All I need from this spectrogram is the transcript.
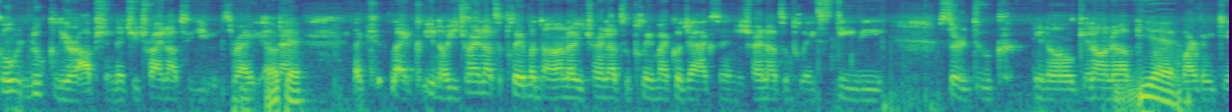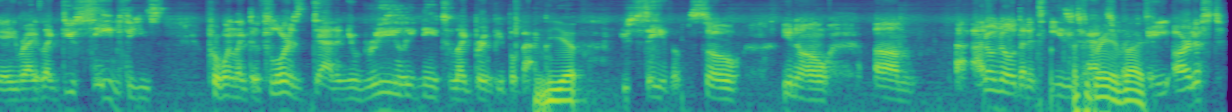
go nuclear option that you try not to use, right? And Okay. that- like like you know, you try not to play Madonna, you try not to play Michael Jackson, you try not to play Stevie, Sir Duke, you know, Get On Up, Yeah. uh, Marvin Gaye, right? Like, do you save these for when like the floor is dead and you really need to like bring people back? Yep, you save them. So, you know, um, I, I don't know that it's easy That's to great answer like, advice. a artist.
